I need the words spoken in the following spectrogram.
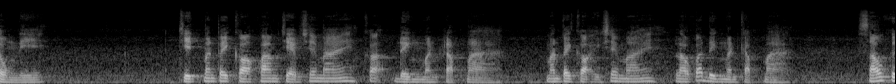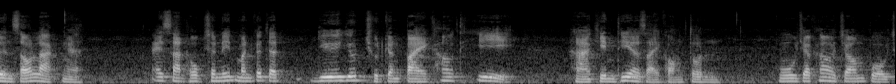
ตรงนี้ จิตมันไปเกาะความเจ็บใช่ไหมก็ดึงมันกลับมา มันไปเกาะอีกใช่ไหมเราก็ดึงมันกลับมา เสาเกินเสาหลักไงไอสัตว์หกชนิดมันก็จะ ยื้อยุดฉุดกันไปเข้าที่หากินที่อาศัยของตน งูจะเข้าจอมปลวกจ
